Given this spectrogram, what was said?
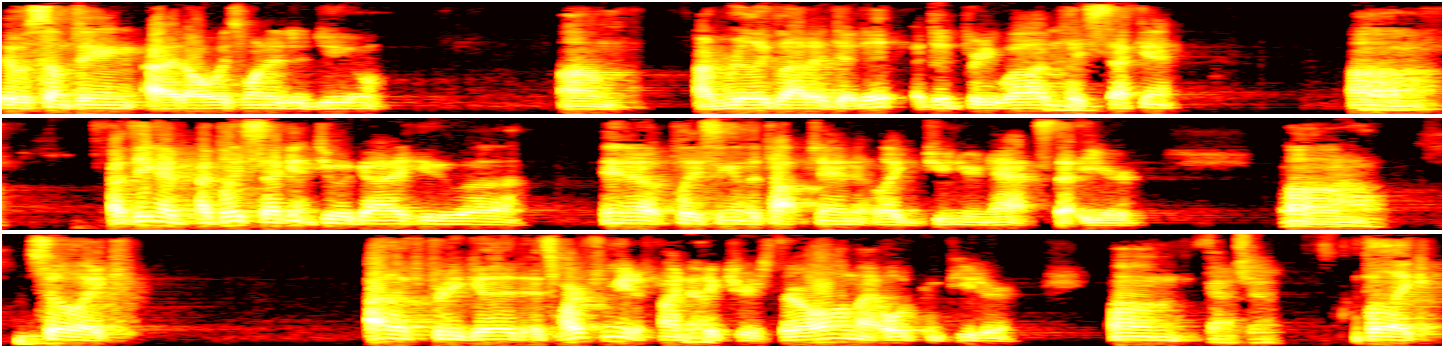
it was something I had always wanted to do. Um, I'm really glad I did it. I did pretty well. I Mhm. placed second. Oh, Um, wow. I think I, I placed second to a guy who uh, ended up placing in the top 10 at like junior Nats that year. Oh, um, wow. So like, I looked pretty good. It's hard for me to find Yeah. pictures. They're all on my old computer. Um, Gotcha. but like,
